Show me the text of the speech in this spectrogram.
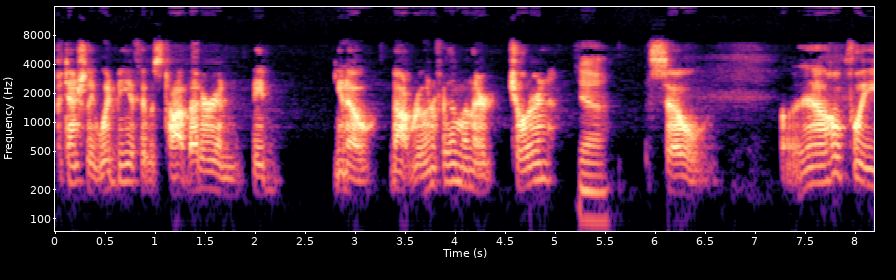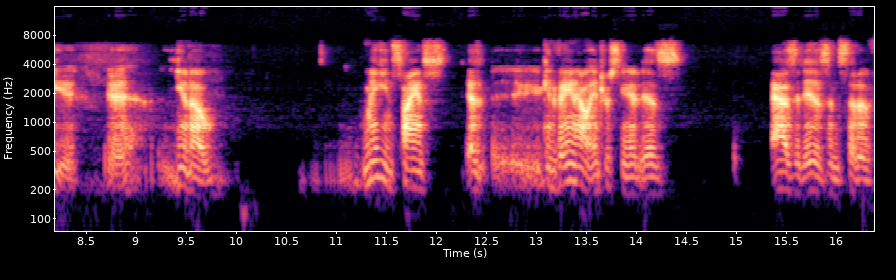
potentially would be if it was taught better and made, you know, not ruin for them when they're children. Yeah. So, uh, hopefully, uh, you know, making science, uh, conveying how interesting it is as it is instead of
